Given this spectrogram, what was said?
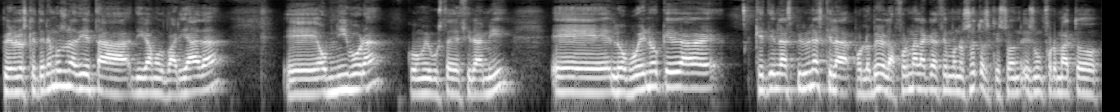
Pero los que tenemos una dieta, digamos, variada, eh, omnívora, como me gusta decir a mí. Eh, lo bueno que, que, tiene la espirulina es que, la, por lo menos, la forma en la que hacemos nosotros, que son, es un formato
